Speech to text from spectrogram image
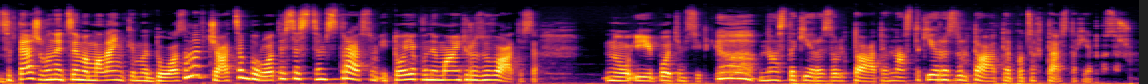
Це теж вони цими маленькими дозами вчаться боротися з цим стресом і то, як вони мають розвиватися. Ну і потім всі такі, в нас такі результати, в нас такі результати по цих тестах. Я така кажу.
